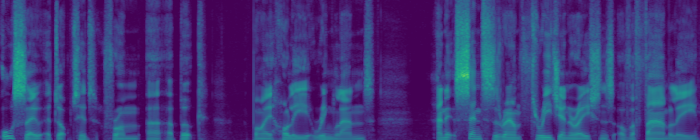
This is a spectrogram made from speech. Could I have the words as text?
also adopted from a, a book by Holly Ringland, and it centers around three generations of a family,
